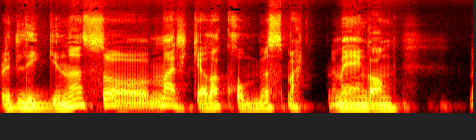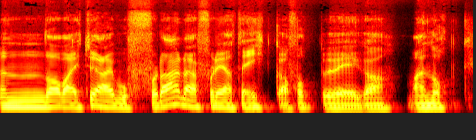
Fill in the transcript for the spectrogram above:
blitt liggende, så merker jeg da kommer smertene med en gang. Men da veit jo jeg hvorfor det er. Det er fordi at jeg ikke har fått bevega meg nok.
